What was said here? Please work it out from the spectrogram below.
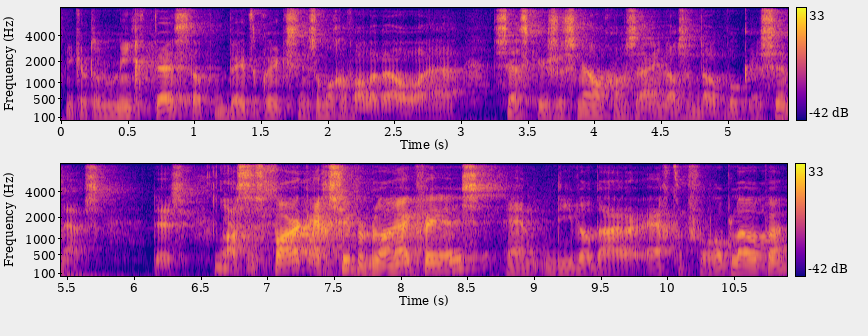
ik heb het nog niet getest, dat Databricks in sommige gevallen wel uh, zes keer zo snel kan zijn als een notebook en Synapse. Dus als de dus- Spark echt super belangrijk voor je is en die wil daar echt op voorop lopen,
